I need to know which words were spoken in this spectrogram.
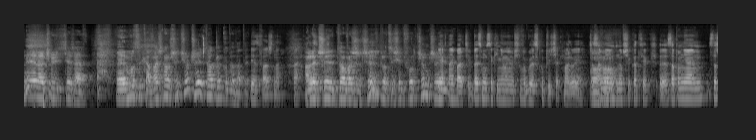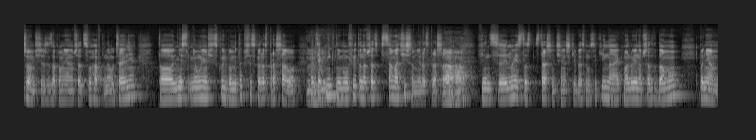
Nie no, oczywiście żart. E, muzyka ważna w życiu, czy to tylko dodatek? Jest ważna, tak. Ale czy towarzyszy w procesie twórczym, czy... Jak najbardziej. Bez muzyki nie umiem się w ogóle skupić, jak maluję. Czasami Aha. na przykład jak e, zapomniałem, zdarzyło mi się, że zapomniałem na przykład słuchawki na uczelni, to nie, nie umiałem się skupić, bo mnie tak wszystko rozpraszało. Nawet jak nikt nie mówił, to na przykład sama cisza mnie rozpraszała. Aha. Więc y, no jest to strasznie ciężkie bez muzyki. No a jak maluję na przykład w domu, bo nie mam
